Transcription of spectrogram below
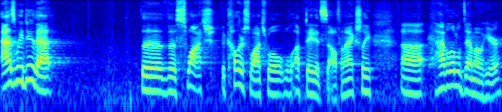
as we do that, the, the swatch, the color swatch will, will update itself. And I actually uh, have a little demo here.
